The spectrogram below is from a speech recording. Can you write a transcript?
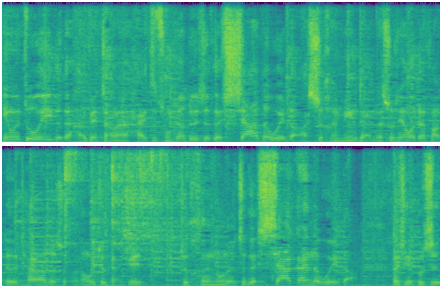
因为作为一个在海边长大的孩子，从小对这个虾的味道啊是很敏感的。首先我在放这个调料的时候呢，我就感觉就很浓的这个虾干的味道，而且不是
